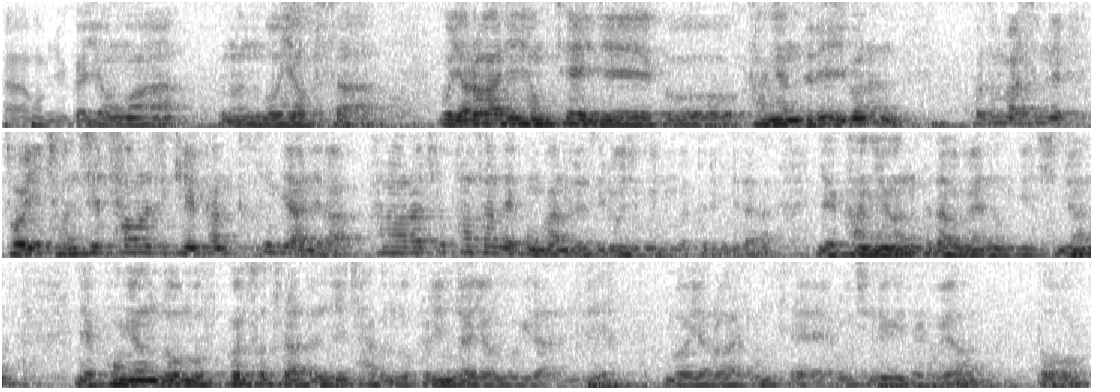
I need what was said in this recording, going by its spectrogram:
어, 뭡니까 영화 또는 뭐 역사 뭐 여러 가지 형태의 이제 그 강연들이 이거는 거듭 말씀드린 저희 전체 차원에서 기획한 큰 게 아니라 하나하나 출판사 내 공간을 해서 이루어지고 있는 것들입니다. 예, 강연 그 다음에 넘기시면 예, 공연도 뭐 콘서트라든지 작은 뭐 그림자 연극이라든지 뭐 여러 가지 형태로 진행이 되고요. 또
